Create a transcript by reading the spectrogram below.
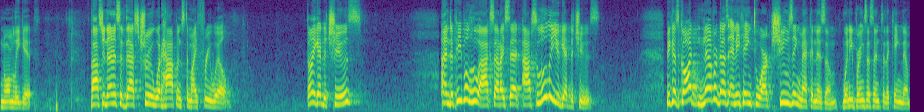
normally give Pastor Dennis, if that's true, what happens to my free will? Don't I get to choose? And the people who ask that, I said, absolutely, you get to choose. Because God never does anything to our choosing mechanism when He brings us into the kingdom,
